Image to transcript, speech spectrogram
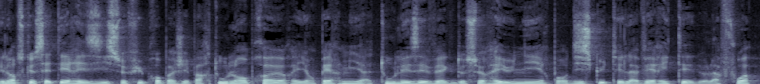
Et lorsque cette hérésie se fut propagée partout, l'empereur ayant permis à tous les évêques de se réunir pour discuter la vérité de la foi,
